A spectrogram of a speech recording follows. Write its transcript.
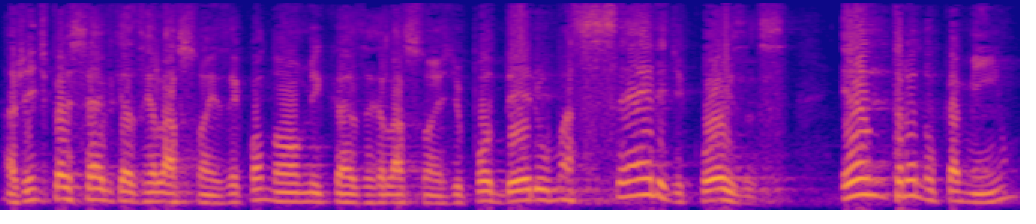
a gente percebe que as relações econômicas, as relações de poder uma série de coisas entra no caminho,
